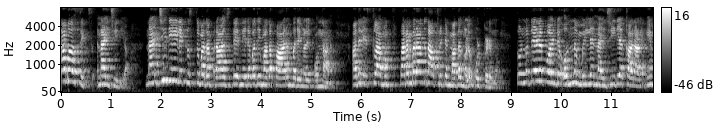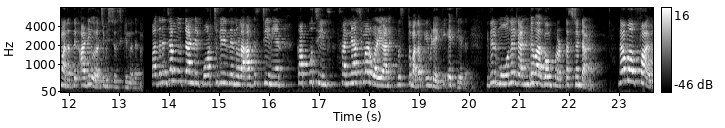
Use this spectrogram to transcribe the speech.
നമ്പർ സിക്സ് നൈജീരിയ നൈജീരിയയിലെ ക്രിസ്തുമതം രാജ്യത്തെ നിരവധി മത പാരമ്പര്യങ്ങളിൽ ഒന്നാണ്. അതിൽ ഇസ്ലാമും പരമ്പരാഗത ആഫ്രിക്കൻ മതങ്ങളും ഉൾപ്പെടുന്നു. തൊണ്ണൂറ്റേഴ് പോയിന്റ് ഒന്ന് മില്യൺ നൈജീരിയക്കാരാണ് ഈ മതത്തിൽ അടിയുറച്ച് വിശ്വസിക്കുന്നത്. പതിനഞ്ചാം നൂറ്റാണ്ടിൽ പോർച്ചുഗലിൽ നിന്നുള്ള അഗസ്റ്റീനിയൻ കപ്പുച്ചീൻസ് സന്യാസിമാർ വഴിയാണ് ക്രിസ്തുമതം ഇവിടേക്ക് എത്തിയത്. ഇതിൽ മൂന്നിൽ രണ്ട് ഭാഗവും പ്രൊട്ടസ്റ്റന്റ് ആണ്. Number five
